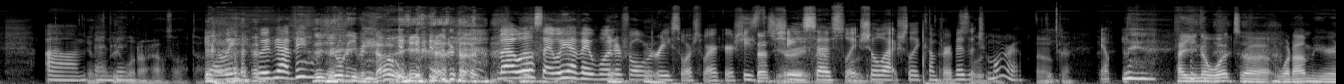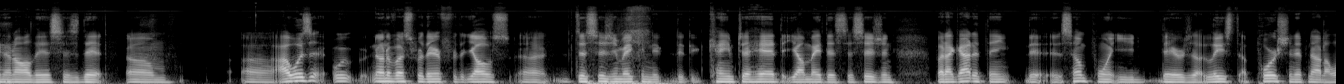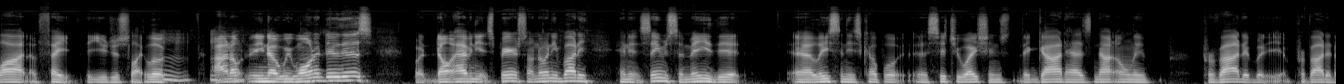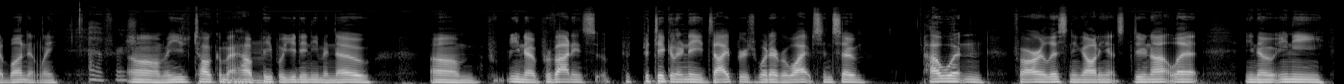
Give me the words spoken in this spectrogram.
Um, Yeah, and people then, in our house all the time. yeah, we, we've got people. You don't even know. but I will say we have a wonderful resource worker. She's That's she's great. so Absolutely. sweet. She'll actually come for a visit tomorrow. Okay. Yep. hey, you know what? Uh, what I'm hearing in all this is that um, uh, I wasn't. We, none of us were there for the, y'all's uh, decision making that, that it came to a head that y'all made this decision. But I got to think that at some point you there's at least a portion, if not a lot, of faith that you just like, look, Mm, I don't, you know, we want to do this, but don't have any experience, don't know anybody. And it seems to me that, uh, at least in these couple uh, situations, that God has not only provided, but provided abundantly. Oh, for sure. Um, and you talk about how Mhm. people you didn't even know, um, p- you know, providing s- p- particular needs, diapers, whatever, wipes. And so I wouldn't, for our listening audience, do not let, you know, any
